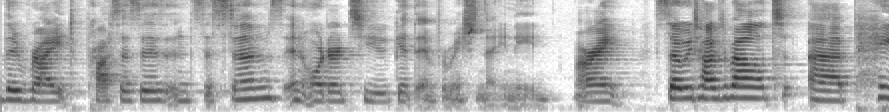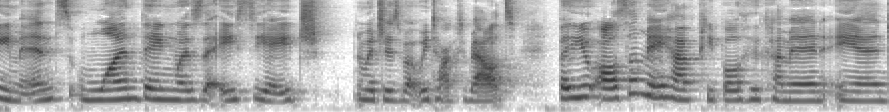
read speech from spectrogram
the right processes and systems in order to get the information that you need. All right. So we talked about uh, payments. One thing was the ACH, which is what we talked about. But you also may have people who come in and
